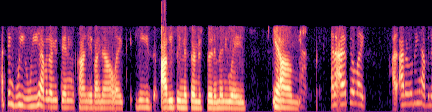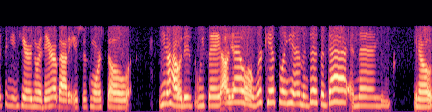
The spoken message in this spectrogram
I think we we have an understanding of Kanye by now. Like he's obviously misunderstood in many ways. Yeah. Um, and I feel like I, I don't really have an opinion here nor there about it. It's just more so, you know how it is. We say, oh yeah, well we're canceling him and this and that, and then, you know,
